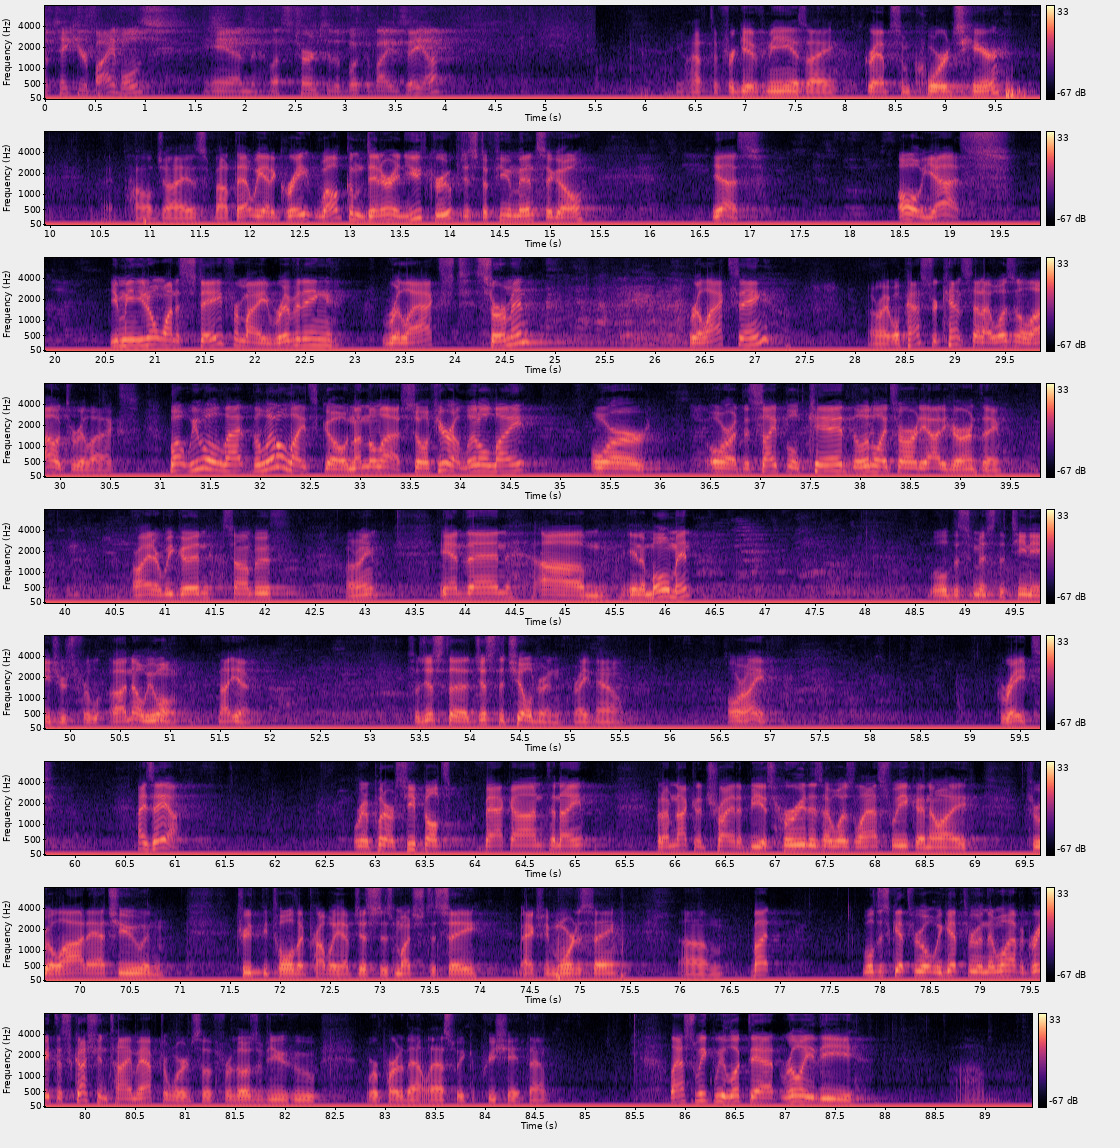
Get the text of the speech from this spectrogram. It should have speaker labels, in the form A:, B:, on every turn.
A: so take your Bibles and let's turn to the book of Isaiah. You'll have to forgive me as I grab some cords here. I apologize about that. We had a great welcome dinner in youth group just a few minutes ago. Yes. Oh, yes. You mean you don't want to stay for my riveting, relaxed sermon? Relaxing? All right, well, Pastor Kent said I wasn't allowed to relax. But we will let the little lights go nonetheless. So if you're a little light or, or a discipled kid, the little lights are already out of here, aren't they? All right, are we good, sound booth? All right. And then um, in a moment, we'll dismiss the teenagers for. Uh, no, we won't. Not yet. So just the just the children right now. All right. Great. Isaiah. We're going to put our seatbelts back on tonight, but I'm not going to try to be as hurried as I was last week. I know I threw a lot at you, and truth be told, I probably have just as much to say, actually, more to say. Um, but we'll just get through what we get through, and then we'll have a great discussion time afterwards. So, for those of you who were a part of that last week, appreciate that. Last week, we looked at really the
